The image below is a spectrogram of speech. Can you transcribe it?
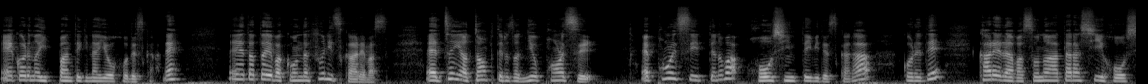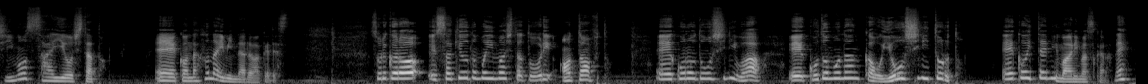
えこれの一般的な用法ですからね。え例えばこんな風に使われます。え They adopted the new policy. え policy ってのは方針って意味ですから、これで彼らはその新しい方針を採用したと。えこんな風な意味になるわけです。それから、え先ほども言いました通り adopt。えこの動詞には、え子供なんかを養子に取ると。えー、こういった意味もありますからね。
